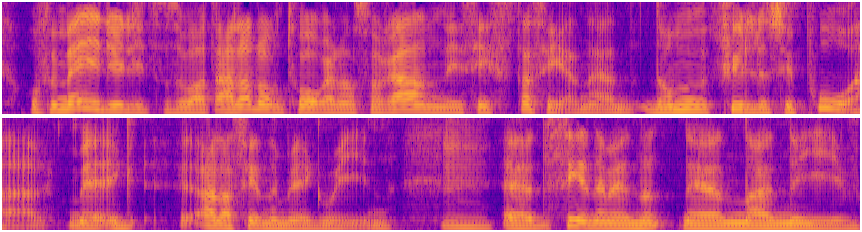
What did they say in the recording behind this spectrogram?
Och för mig är det lite så att alla de tårarna som rann i sista scenen, de fylldes ju på här. Med alla scener med Egwene. Mm. Eh, scenen med när Nynaeve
